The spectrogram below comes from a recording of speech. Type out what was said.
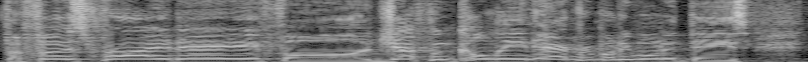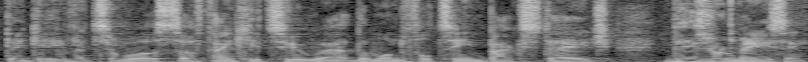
for First Friday, for Jeff and Colleen. Everybody wanted these. They gave it to us. So thank you to uh, the wonderful team backstage. These are amazing.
